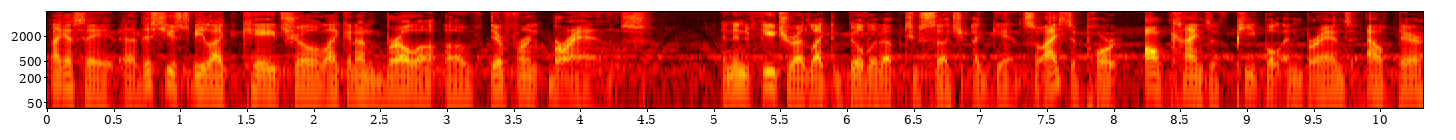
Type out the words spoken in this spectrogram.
Like I say, uh, this used to be like a cage show, like an umbrella of different brands. And in the future, I'd like to build it up to such again. So I support all kinds of people and brands out there.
